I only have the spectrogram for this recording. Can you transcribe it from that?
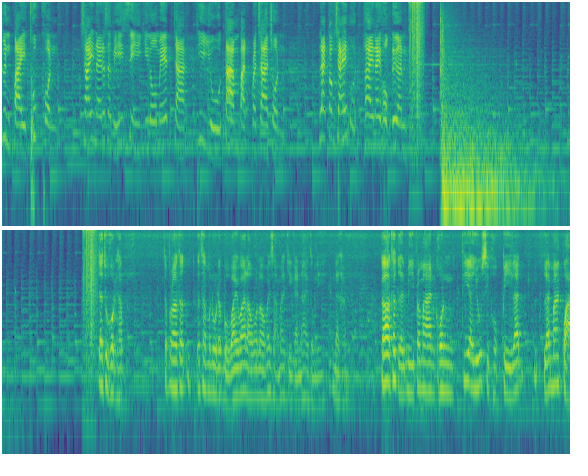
ขึ้นไปทุกคนใช้ในรัศมี 4 กิโลเมตรจากที่อยู่ตามบัตรประชาชน และต้องใช้ให้หมดภายใน 6 เดือน จะทุกคนครับแต่เรารัฐธรรมนูญระบุไว้ว่าเราเราไม่สามารถกีดกันได้ตรงนี้นะครับ ก็ถ้าเกิดมีประมาณคนที่อายุ 16 ปีและและมากกว่า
